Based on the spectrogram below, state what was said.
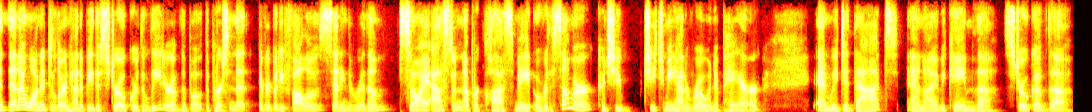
And then I wanted to learn how to be the stroke or the leader of the boat, the person that everybody follows, setting the rhythm. So I asked an upperclassmate over the summer, could she teach me how to row in a pair? And we did that. And I became the stroke of the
